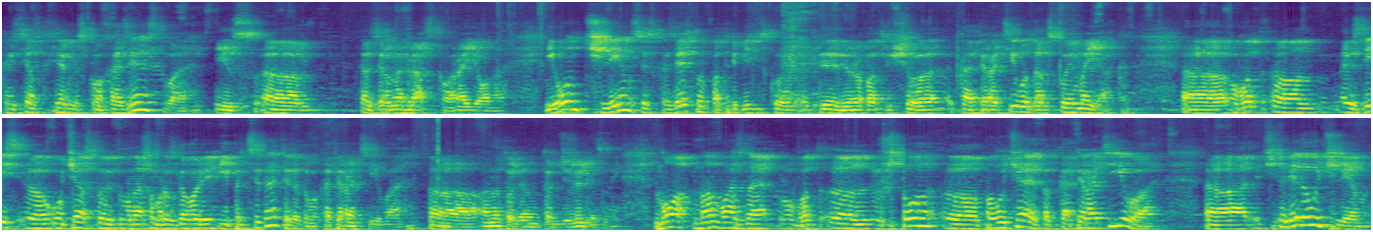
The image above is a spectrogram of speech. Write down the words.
крестьянско-фермерского хозяйства из Зерноградского района. И он член сельскохозяйственного потребительского перерабатывающего кооператива «Донской маяк». Э, вот э, здесь э, участвует в нашем разговоре и председатель этого кооператива Анатолий Анатольевич Железный. Но нам важно, вот, что получает от кооператива рядовой член,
